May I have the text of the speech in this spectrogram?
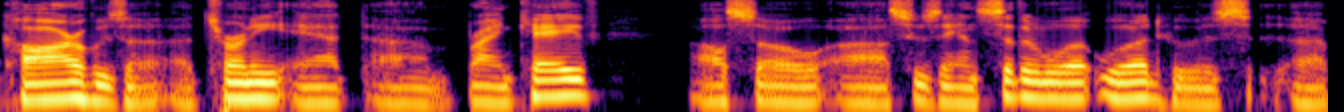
Carr, who's an attorney at um, Bryan Cave, also uh, Suzanne Sitherwood, who is uh,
